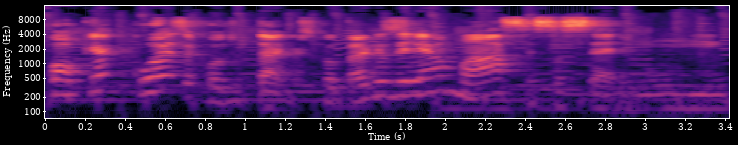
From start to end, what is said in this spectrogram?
qualquer coisa contra o Tigers. Porque o Tigers ele amassa essa série, não, não,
